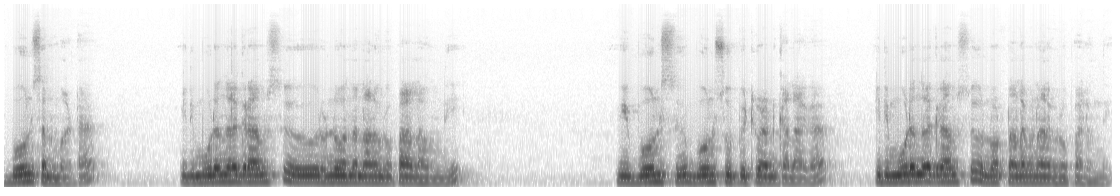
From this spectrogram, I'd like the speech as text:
బోన్స్ అనమాట ఇది మూడు వందల గ్రామ్స్ రెండు వందల నాలుగు రూపాయలు అలా ఉంది. ఇవి బోన్స్ బోన్ సూప్ పెట్టుకోవడానికి అలాగా. ఇది మూడు వందల గ్రామ్స్ నూట నలభై నాలుగు రూపాయలు ఉంది.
